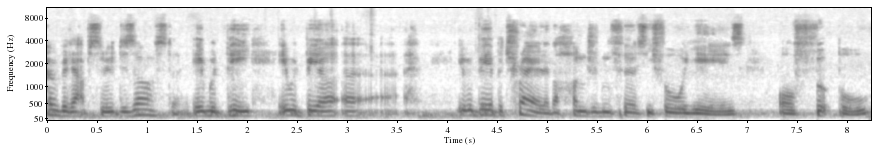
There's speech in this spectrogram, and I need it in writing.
It would be an absolute disaster. It would be it would be a, a it would be a betrayal of 134 years of football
